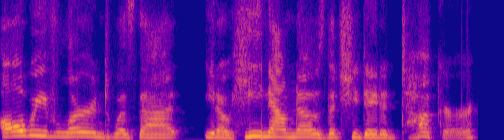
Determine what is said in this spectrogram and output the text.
All we've learned was that, you know, he now knows that she dated Tucker.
